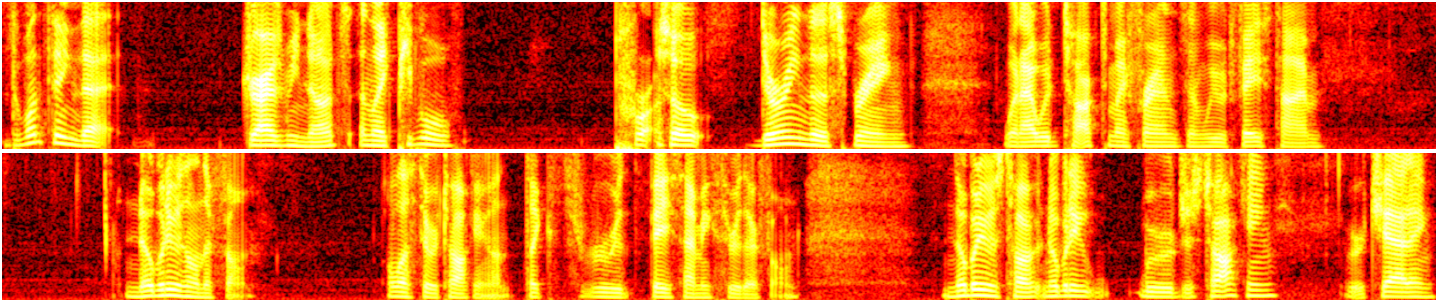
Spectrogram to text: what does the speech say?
the one thing that drives me nuts and like people pro- so during the spring when I would talk to my friends and we would FaceTime nobody was on their phone unless they were talking on like through FaceTiming through their phone. Nobody was talking nobody we were just talking, we were chatting.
